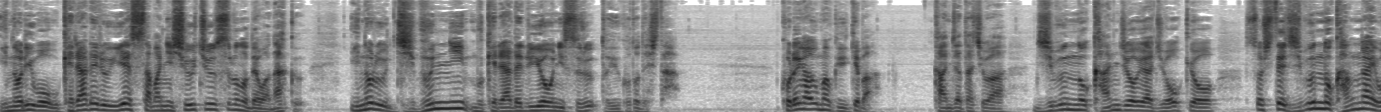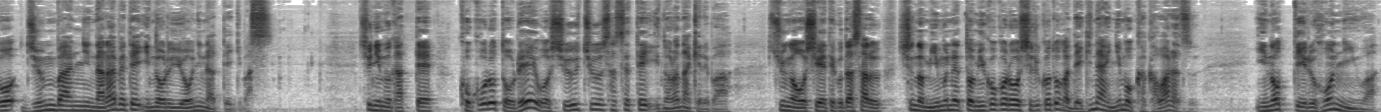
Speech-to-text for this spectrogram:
祈りを受けられるイエス様に集中するのではなく、祈る自分に向けられるようにするということでした。これがうまくいけば、患者たちは自分の感情や状況、そして自分の考えを順番に並べて祈るようになっていきます。主に向かって心と霊を集中させて祈らなければ、主が教えてくださる主の身旨と御心を知ることができないにもかかわらず、祈っている本人は、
